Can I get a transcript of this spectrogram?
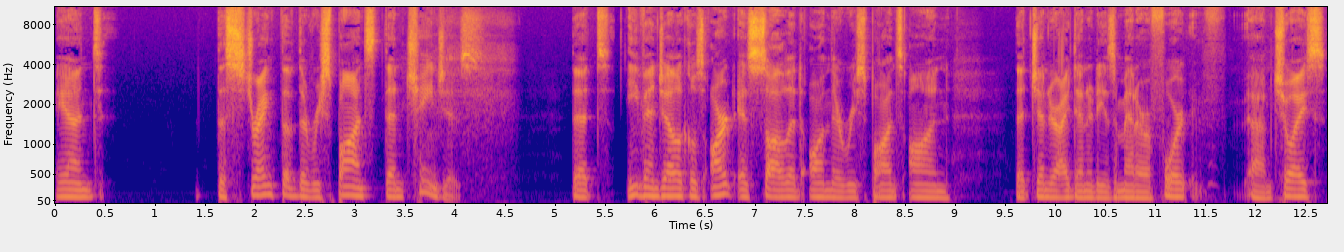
And the strength of the response then changes. That evangelicals aren't as solid on their response on that gender identity is a matter of for, um, choice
